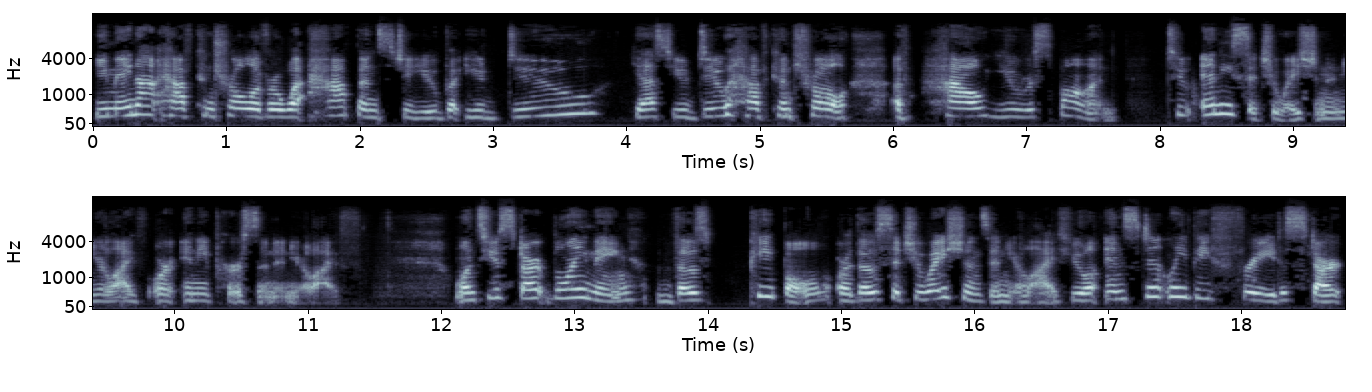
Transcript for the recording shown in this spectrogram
You may not have control over what happens to you, but you do, yes, you do have control of how you respond to any situation in your life or any person in your life. Once you start blaming those people or those situations in your life, you will instantly be free to start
